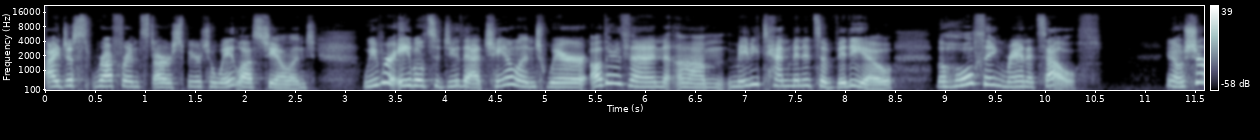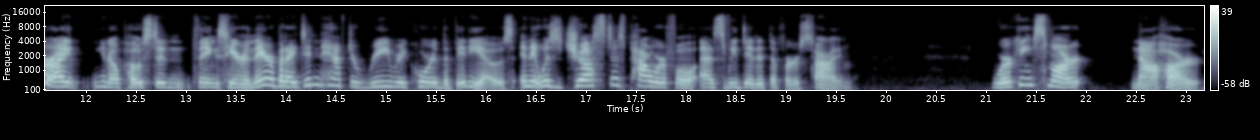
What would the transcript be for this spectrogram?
I just referenced our spiritual weight loss challenge. We were able to do that challenge where other than um, maybe 10 minutes of video, the whole thing ran itself you know, sure, I, you know, posted things here and there, but I didn't have to re record the videos. And it was just as powerful as we did it the first time. Working smart, not hard.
